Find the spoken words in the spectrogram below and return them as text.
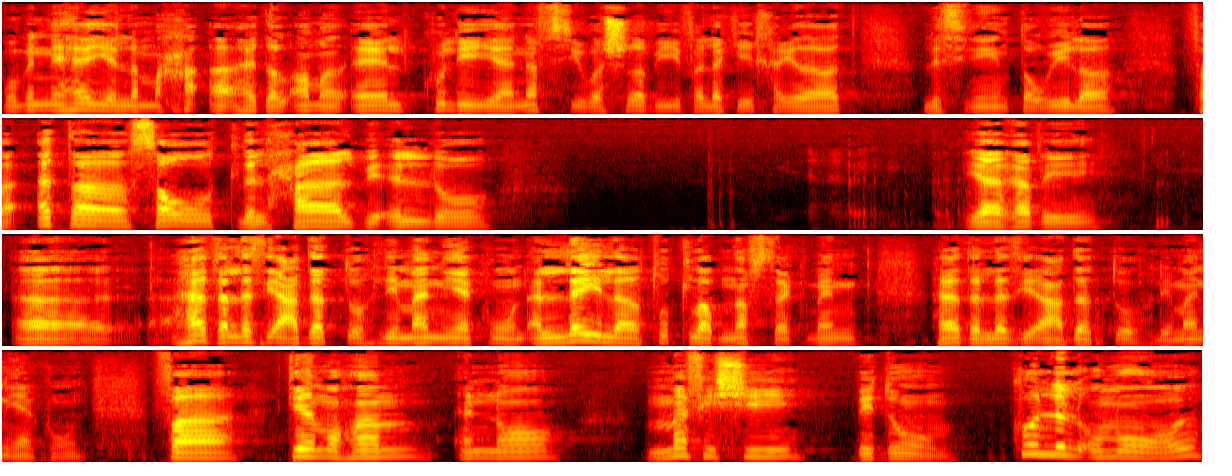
وبالنهاية لما حقق هذا الأمر قال كلي يا نفسي واشربي فلك خيرات لسنين طويلة. فأتى صوت للحال بيقول له يا غبي آه هذا الذي أعددته لمن يكون الليلة تطلب نفسك منك هذا الذي أعددته لمن يكون. ف كثير مهم إنه ما في شيء بدوم. كل الأمور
